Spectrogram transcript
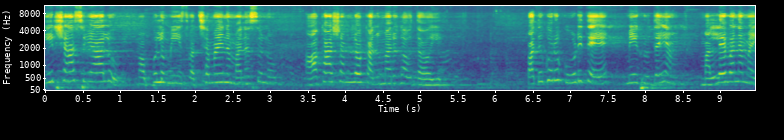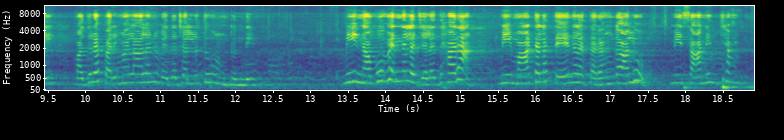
ఈర్షాశయాలు మబ్బులు మీ స్వచ్ఛమైన మనసును ఆకాశంలో కనుమరుగవుతాయి. పదుగురు కూడితే మీ హృదయం మల్లెవనమై మధుర పరిమళాలను వెదజల్లుతూ ఉంటుంది. మీ నవ్వు వెన్నెల జలధార మీ మాటల తేనెల తరంగాలు మీ సాన్నిధ్యం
